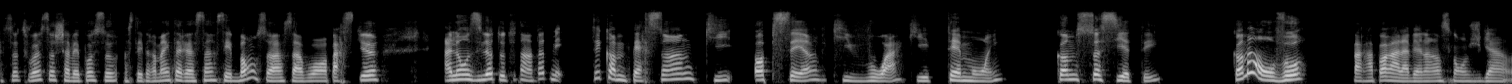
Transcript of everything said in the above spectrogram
ça, tu vois, ça, je ne savais pas ça. C'était vraiment intéressant. C'est bon, ça, à savoir, parce que, allons-y là tout, tout en fait, mais tu sais, comme personne qui observe, qui voit, qui est témoin, comme société, comment on va par rapport à la violence conjugale?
